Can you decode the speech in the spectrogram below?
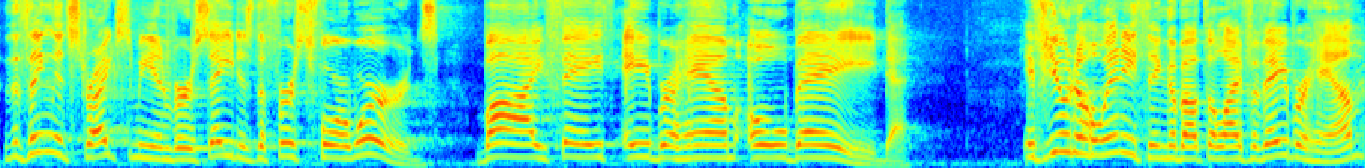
The thing that strikes me in verse 8 is the first four words By faith Abraham obeyed. If you know anything about the life of Abraham,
